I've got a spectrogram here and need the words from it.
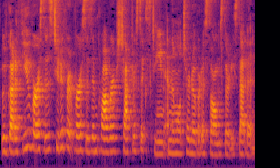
We've got a few verses, two different verses in Proverbs chapter 16, and then we'll turn over to Psalms 37.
